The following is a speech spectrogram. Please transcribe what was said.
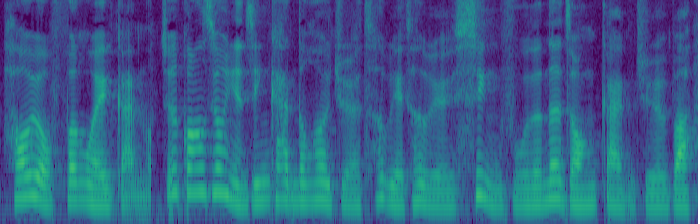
好有氛围感哦，就光是用眼睛看都会觉得特别特别幸福的那种感觉吧。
